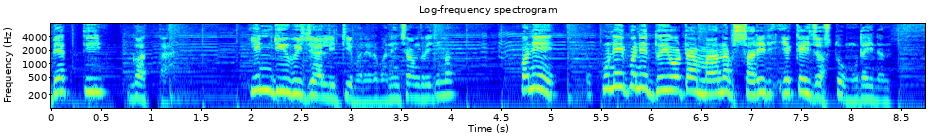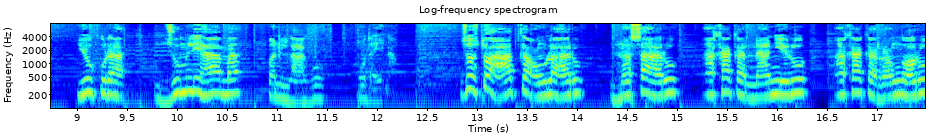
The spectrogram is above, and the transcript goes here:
व्यक्तिगतता। इन्डिभिजुअलिटी भनेर भनिन्छ अङ्ग्रेजीमा। पनि कुनै पनि दुईवटा मानव शरीर एकै जस्तो हुँदैनन्। यो कुरा जुम्लिहामा पनि लागू हुँदैन। जस्तो हातका औँलाहरू नसाहरू आँखाका नानीहरू आँखाका रङहरू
